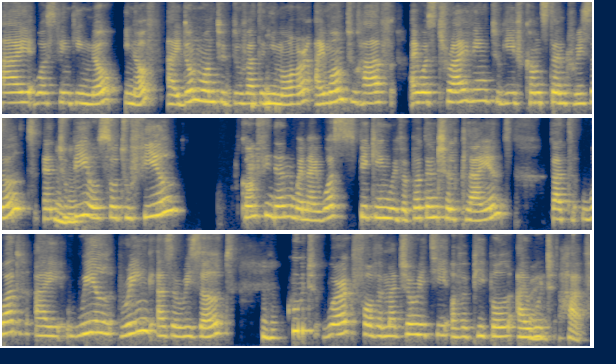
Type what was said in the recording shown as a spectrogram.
I was thinking, no, enough. I don't want to do that anymore. I want to have, I was striving to give constant result and mm-hmm. to be also to feel confident when I was speaking with a potential client that what I will bring as a result mm-hmm. could work for the majority of the people I right. would have.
